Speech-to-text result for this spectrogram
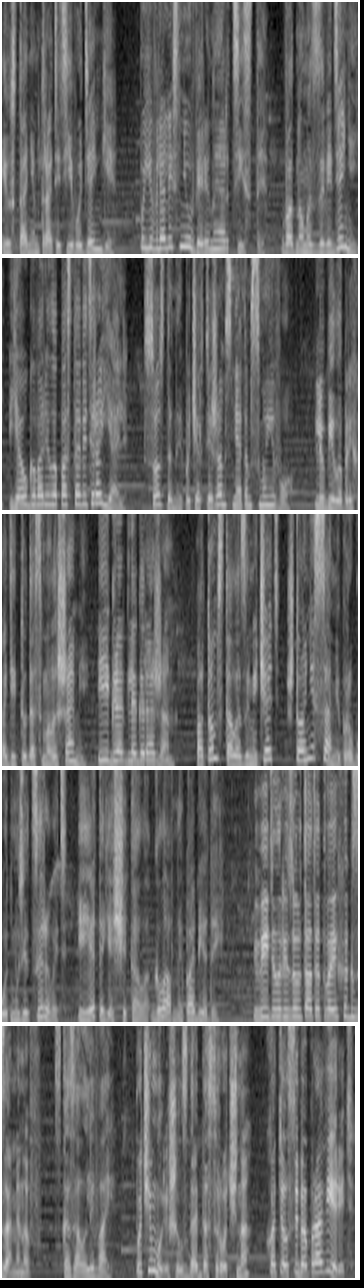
и устанем тратить его деньги, появлялись неуверенные артисты. В одном из заведений я уговорила поставить рояль, созданный по чертежам, снятым с моего. Любила приходить туда с малышами и играть для горожан. Потом стала замечать, что они сами пробуют музицировать, и это я считала главной победой. «Видел результаты твоих экзаменов», — сказал Левай. «Почему решил сдать досрочно? Хотел себя проверить»,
